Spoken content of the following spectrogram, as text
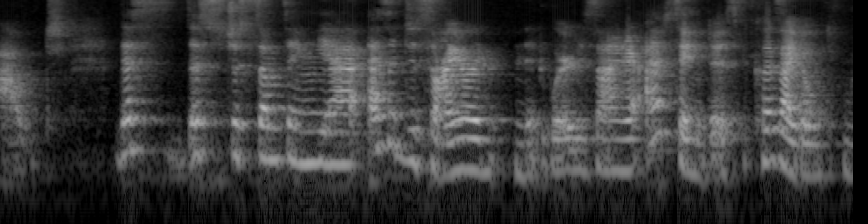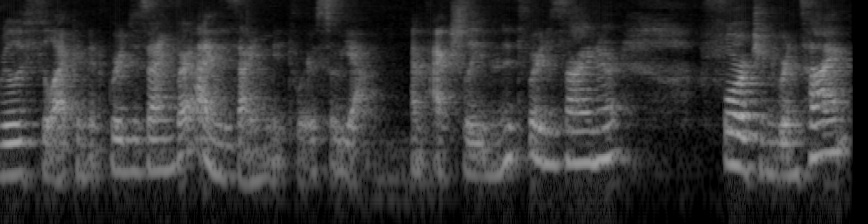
out this this just something yeah as a designer knitwear designer i'm saying this because i don't really feel like a knitwear designer but i design knitwear so yeah i'm actually a knitwear designer for Ginger and Thyme.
